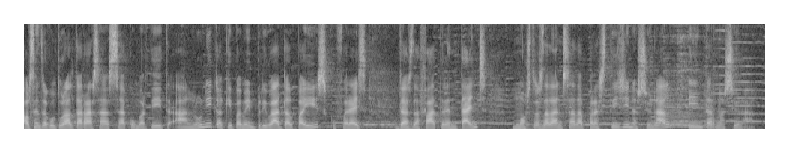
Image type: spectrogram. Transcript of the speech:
El Centre Cultural Terrassa s'ha convertit en l'únic equipament privat del país que ofereix des de fa 30 anys mostres de dansa de prestigi nacional i internacional.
